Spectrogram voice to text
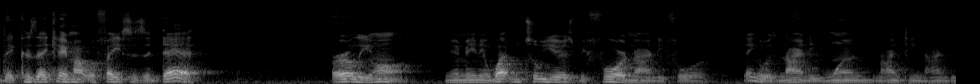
Because they, they came out with Faces of Death early on. You know what I mean? It wasn't two years before 94. I think it was 91, 1990.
